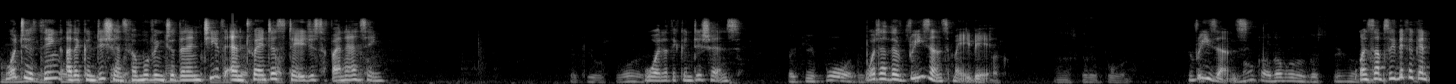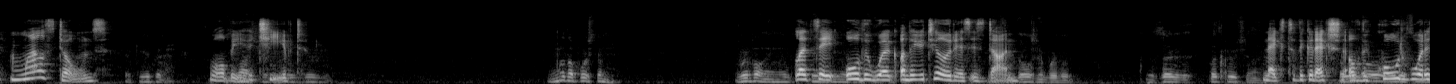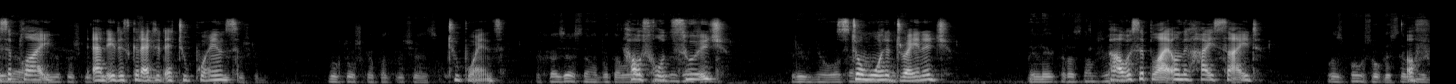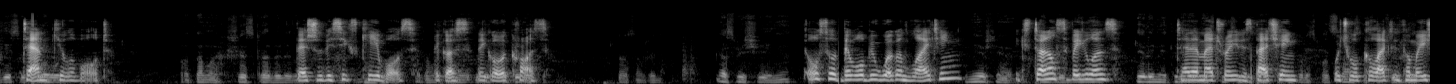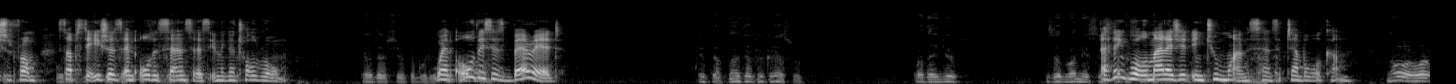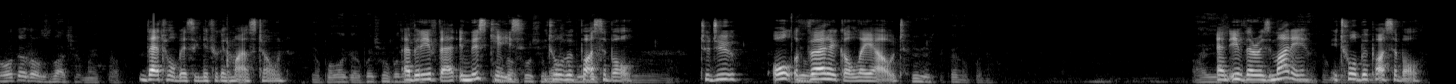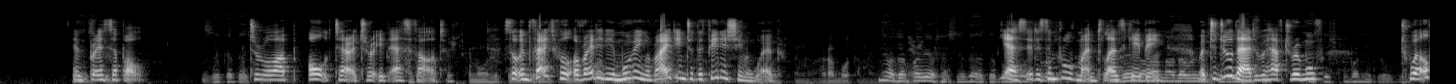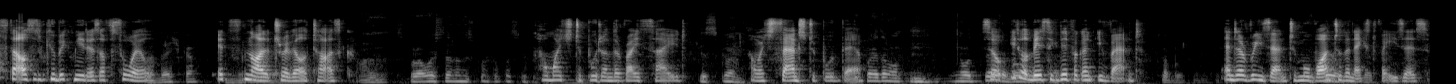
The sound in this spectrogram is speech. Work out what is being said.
What do you think are the conditions for moving to the 19th and 20th stages of financing? What are the conditions? What are the reasons, maybe? Reasons. When some significant milestones will be achieved. Let's say all the work on the utilities is done. Next, the connection of the cold water supply, and it is connected at two points. Two points. Household sewage, stormwater drainage, power supply on the high side of 10 kilovolt. There should be six cables because they go across. Also, there will be work on lighting, external surveillance, telemetry, dispatching, which will collect information from substations and all the sensors in the control room. When all this is buried, I think we'll manage it in two months and September will come. That will be a significant milestone. I believe that in this case it will be possible to do all vertical layout. And if there is money, it will be possible, in principle, to roll up all territory in asphalt. So, in fact, we'll already be moving right into the finishing work. Yes, it is improvement, landscaping. But to do that, we have to remove 12,000 cubic meters of soil. It's not a trivial task how much to put on the right side, how much sand to put there. So it will be a significant event and a reason to move on to the next phases.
